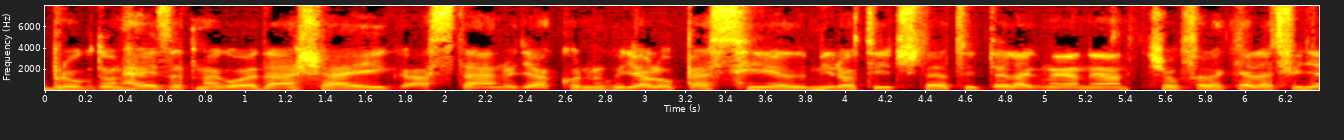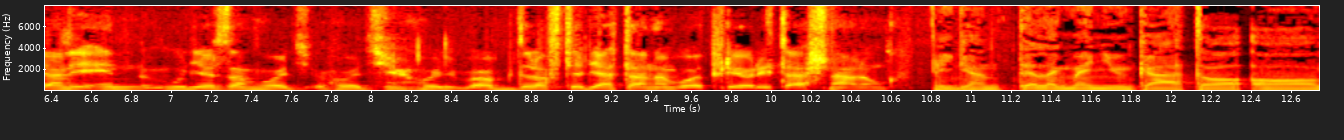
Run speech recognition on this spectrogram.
Brogdon helyzet megoldásáig még aztán ugye akkor meg ugye a Lopez Hill, Mirotic, tehát hogy tényleg nagyon-nagyon sokfele kellett figyelni. Én úgy érzem, hogy, hogy, hogy a draft egyáltalán nem volt prioritás nálunk. Igen, tényleg menjünk át a, a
